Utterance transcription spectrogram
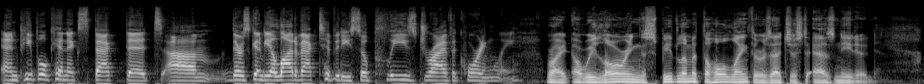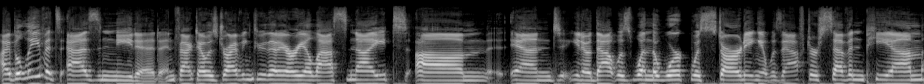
and people can expect that um, there's going to be a lot of activity. So please drive accordingly. Right. Are we lowering the speed limit the whole length, or is that just as needed? I believe it's as needed. In fact, I was driving through that area last night, um, and you know that was when the work was starting. It was after 7 p.m.,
